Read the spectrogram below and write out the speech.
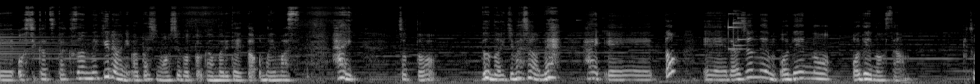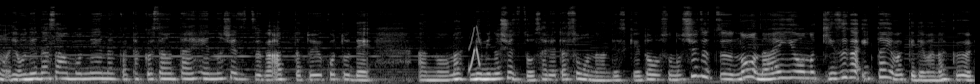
えー、推し活たくさんできるように私もお仕事頑張りたいと思います。はい。ちょっと、どんどん行きましょうね。はい。えー、っと、えー、ラジオネームおでんの、おでのさん。そうで、おねださんもね、なんかたくさん大変な手術があったということで、あの、ま耳の手術をされたそうなんですけど、その手術の内容の傷が痛いわけではなく、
